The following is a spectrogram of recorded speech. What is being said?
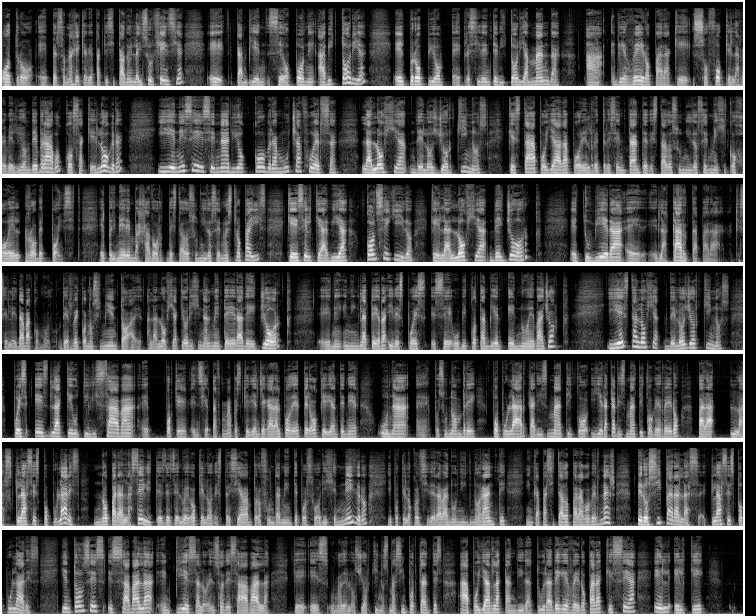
otro eh, personaje que había participado en la insurgencia, eh, también se opone a Victoria. El propio eh, presidente Victoria manda a Guerrero para que sofoque la rebelión de Bravo, cosa que logra, y en ese escenario cobra mucha fuerza la logia de los yorquinos que está apoyada por el representante de Estados Unidos en México, Joel Robert Poinsett, el primer embajador de Estados Unidos en nuestro país, que es el que había conseguido que la logia de York eh, tuviera eh, la carta para que se le daba como de reconocimiento a, a la logia que originalmente era de York, en, Inglaterra y después eh, se ubicó también en Nueva York. Y esta logia de los yorquinos, pues es la que utilizaba, eh, porque en cierta forma pues querían llegar al poder, pero querían tener una, eh, pues un hombre popular, carismático, y era carismático guerrero para las clases populares, no para las élites, desde luego, que lo despreciaban profundamente por su origen negro y porque lo consideraban un ignorante, incapacitado para gobernar, pero sí para las clases populares. Y entonces eh, Zavala empieza, Lorenzo de Zavala, que es uno de los yorquinos más importantes, a apoyar la candidatura de Guerrero para que sea él el que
